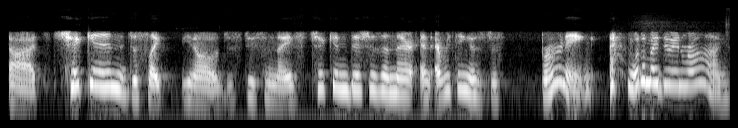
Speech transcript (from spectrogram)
uh, chicken, just like, you know, just do some nice chicken dishes in there, and everything is just burning. what am I doing wrong?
